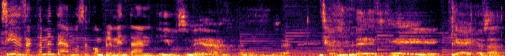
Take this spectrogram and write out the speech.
sí, exactamente, ambos se complementan. Y pues, su medida naranja también. O sea, es que, que hay- o sea,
